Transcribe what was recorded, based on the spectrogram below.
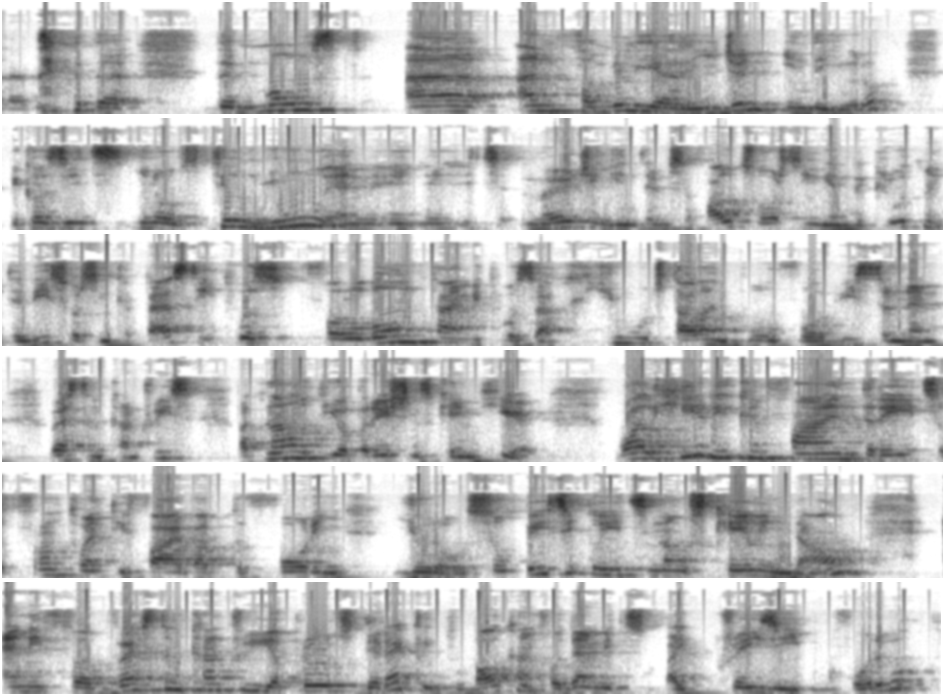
the, the, the most uh, unfamiliar region in the Europe because it's you know still new and it's emerging in terms of outsourcing and recruitment and resourcing capacity. It was for a long time it was a huge talent pool for Eastern and Western countries, but now the operations came here. While here you can find rates from 25 up to 40 euros. So basically it's now scaling down. And if a Western country approach directly to Balkan, for them it's like crazy affordable.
